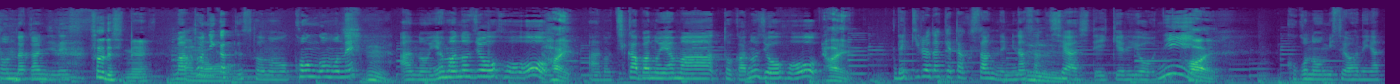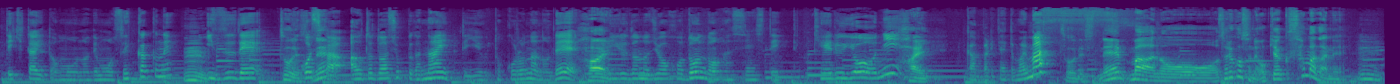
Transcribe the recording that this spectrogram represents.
そんな感じです。そうですね。まあ、のとにかくその今後もねうん。あの山の情報を、はい。あの近場の山とかの情報をはい。できるだけたくさんね皆さんにシェアしていけるように、はいここのお店はねやっていきたいと思うのでもうせっかくね、うん。伊豆でここしかアウトドアショップがないっていうところなので、はい。フィールドの情報をどんどん発信していけるようにはい。頑張りたいと思います。そうですね。まああのそれこそねお客様がねうん、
